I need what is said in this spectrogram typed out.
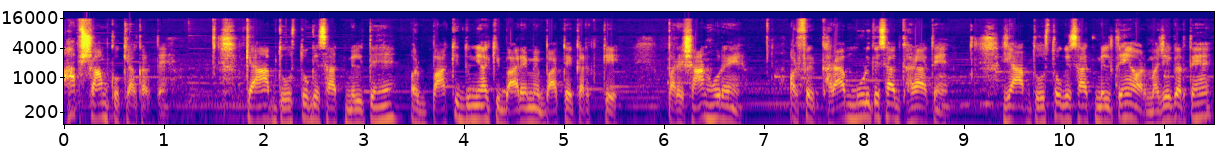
आप शाम को क्या करते हैं? क्या आप दोस्तों के साथ मिलते हैं और बाकी दुनिया के बारे में बातें करके परेशान हो रहे हैं? और फिर खराब मूड के साथ घर आते हैं। या आप दोस्तों के साथ मिलते हैं और मज़े करते हैं,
